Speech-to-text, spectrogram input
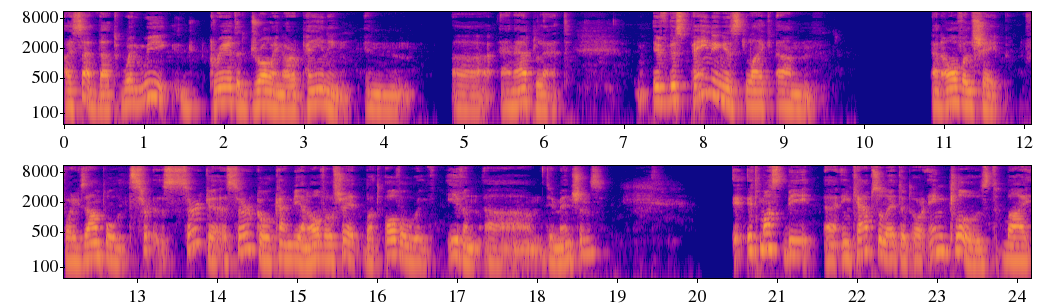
I said that when we create a drawing or a painting in uh, an applet, if this painting is like um, an oval shape, for example, circle, a circle can be an oval shape, but oval with even um, dimensions. It, it, must be uh, encapsulated or enclosed by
